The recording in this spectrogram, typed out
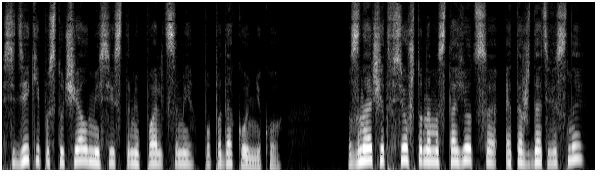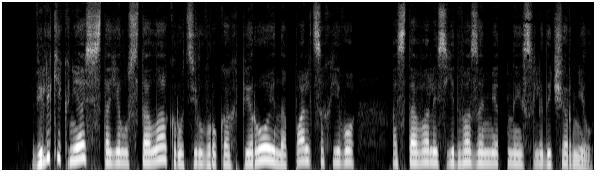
Сидекий постучал мясистыми пальцами по подоконнику. Значит, все, что нам остается, это ждать весны? Великий князь стоял у стола, крутил в руках перо, и на пальцах его оставались едва заметные следы чернил.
